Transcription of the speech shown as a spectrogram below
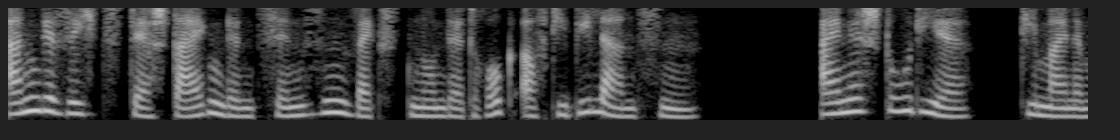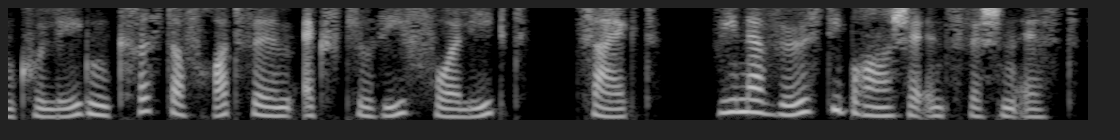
Angesichts der steigenden Zinsen wächst nun der Druck auf die Bilanzen. Eine Studie, die meinem Kollegen Christoph Rottwilm exklusiv vorliegt, zeigt, wie nervös die Branche inzwischen ist.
